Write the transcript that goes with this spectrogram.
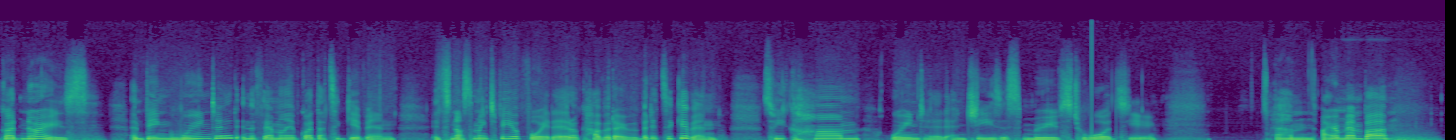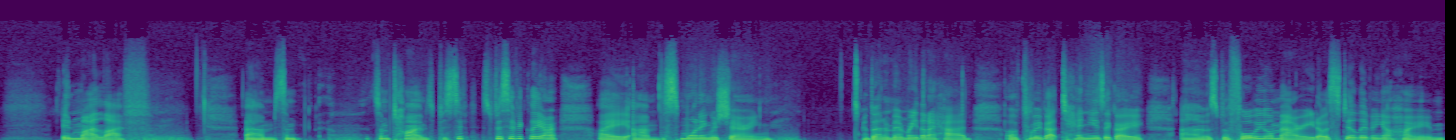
God knows. And being wounded in the family of God, that's a given. It's not something to be avoided or covered over, but it's a given. So you come wounded, and Jesus moves towards you. Um, I remember in my life, um, some sometimes specifically, I, I um, this morning was sharing about a memory that I had of probably about 10 years ago. Um, it was before we were married. I was still living at home.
